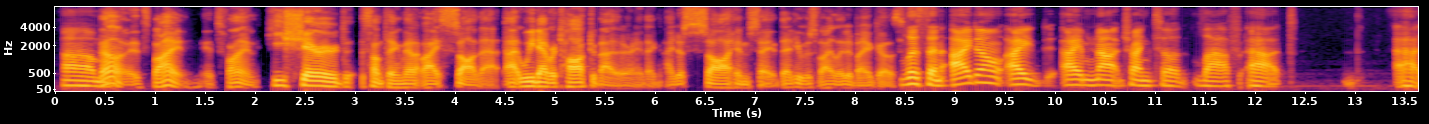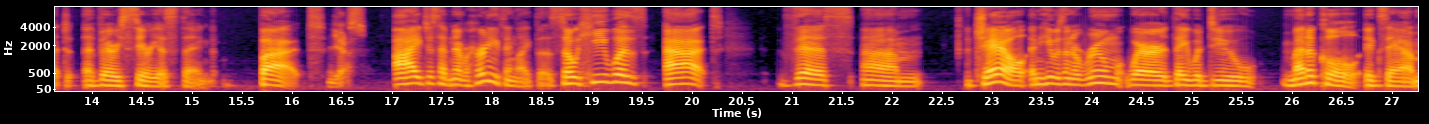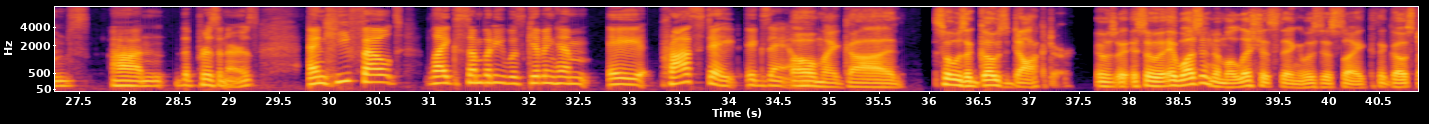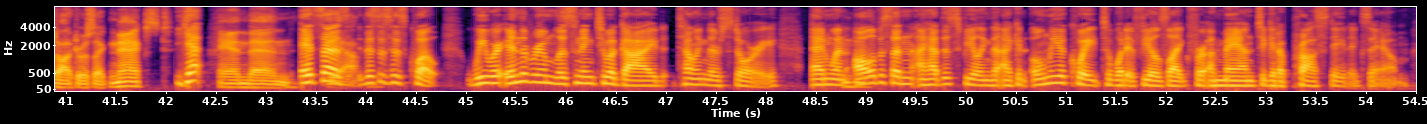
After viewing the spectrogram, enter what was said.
Um, no, it's fine. It's fine. He shared something that I saw that. I, we never talked about it or anything. I just saw him say that he was violated by a ghost. Listen, I don't. I I'm not trying to laugh at at a very serious thing, but Yes. I just have never heard anything like this. So he was at this um, jail, and he was in a room where they would do medical exams on the prisoners, and he felt like somebody was giving him a prostate exam. Oh my god. So it was a ghost doctor. It was so it wasn't a malicious thing. It was just like the ghost doctor was like next, yeah. and then It says, Yeah. this is his quote. We were in the room listening to a guide telling their story. And when Mhm. all of a sudden I had this feeling that I can only equate to what it feels like for a man to get a prostate exam.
